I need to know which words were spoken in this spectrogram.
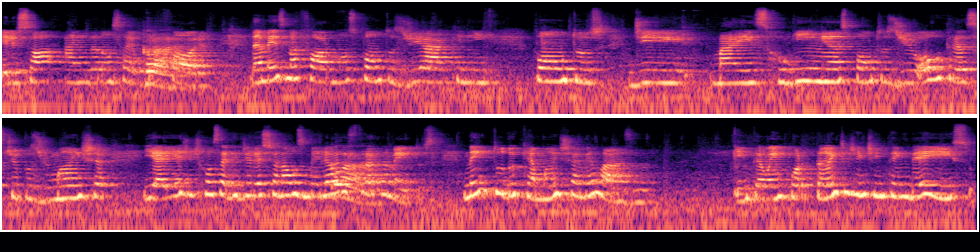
Ele só ainda não saiu claro. para fora. Da mesma forma, os pontos de acne, pontos de mais ruguinhas, pontos de outros tipos de mancha, e aí a gente consegue direcionar os melhores claro. tratamentos. Nem tudo que é mancha é melasma. Então é importante a gente entender isso.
